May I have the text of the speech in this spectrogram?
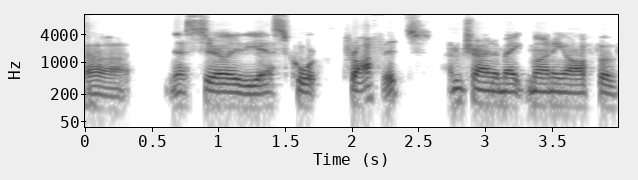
uh, necessarily the escort profits. I'm trying to make money off of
